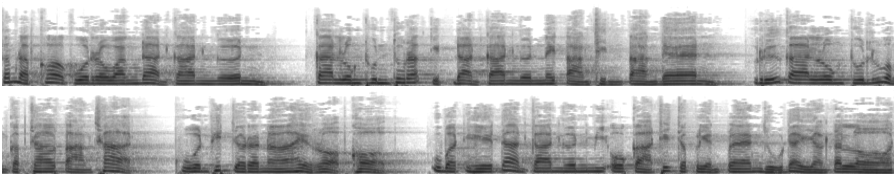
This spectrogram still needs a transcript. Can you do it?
สำหรับข้อควรระวังด้านการเงิน การลงทุนธุรกิจด้านการเงินในต่างถิ่นต่างแดน หรือการลงทุนร่วมกับชาวต่างชาติ ควรพิจารณาให้รอบคอบ อุบัติเหตุด้านการเงินมีโอกาสที่จะเปลี่ยนแปลงอยู่ได้อย่างตลอด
